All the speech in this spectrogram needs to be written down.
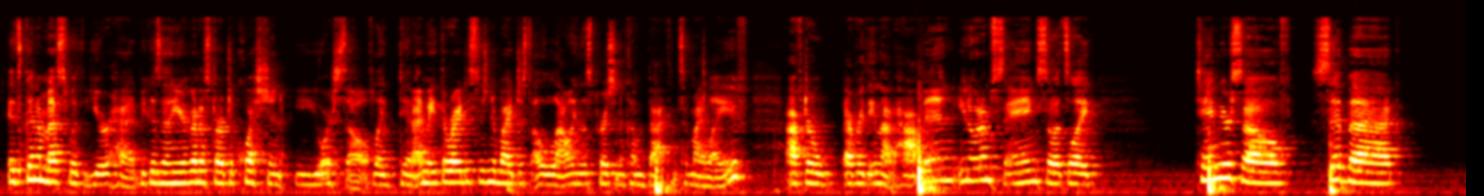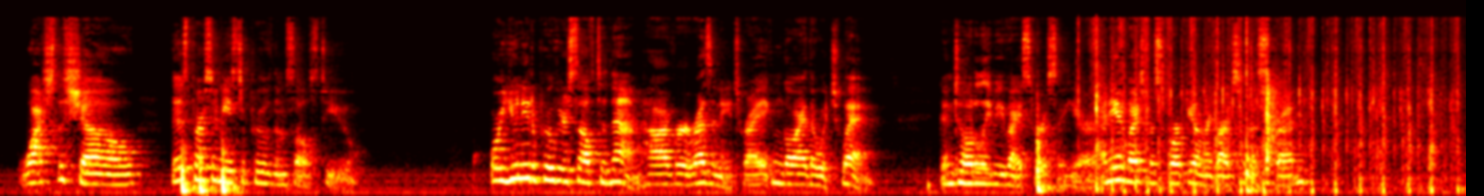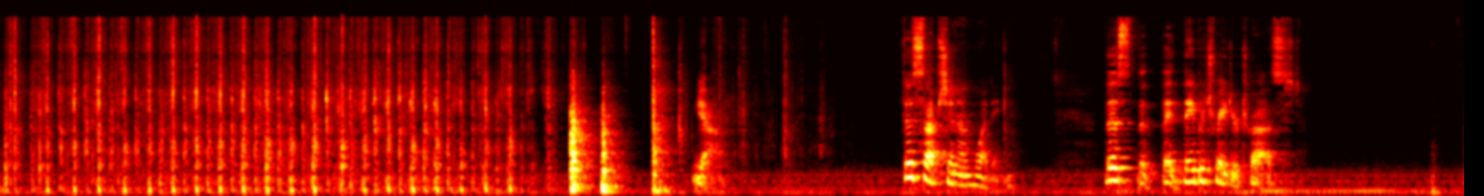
it's going to mess with your head because then you're going to start to question yourself. Like, did I make the right decision by just allowing this person to come back into my life after everything that happened? You know what I'm saying? So it's like, tame yourself, sit back, watch the show. This person needs to prove themselves to you or you need to prove yourself to them, however it resonates, right? It can go either which way. It can totally be vice versa here. Any advice for Scorpio in regards to this spread? Yeah. Deception and wedding. This, they, they betrayed your trust.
